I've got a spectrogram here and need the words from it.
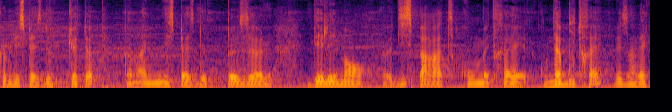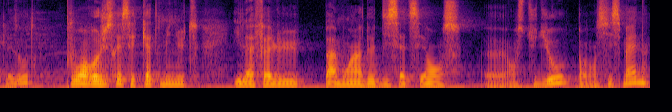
comme une espèce de cut-up, comme une espèce de puzzle d'éléments disparates qu'on mettrait, qu'on abouterait les uns avec les autres. Pour enregistrer ces 4 minutes, il a fallu pas moins de 17 séances en studio pendant 6 semaines.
